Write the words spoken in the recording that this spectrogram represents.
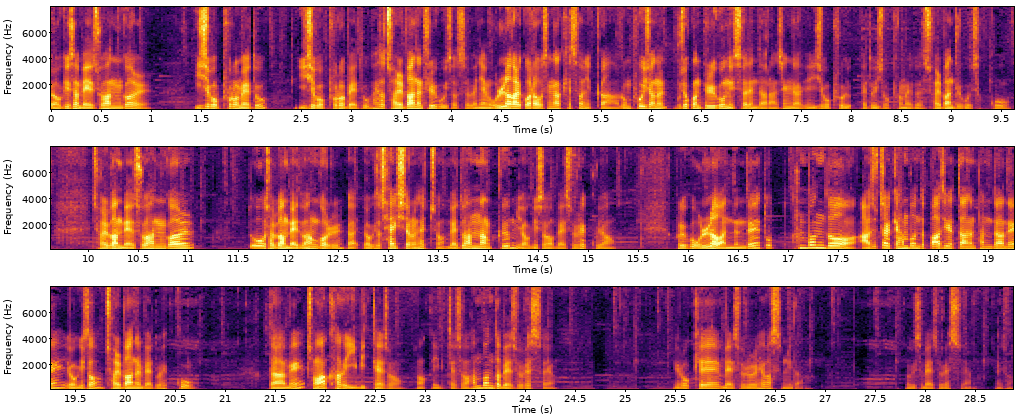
여기서 매수한 걸 25% 매도, 25% 매도 해서 절반은 들고 있었어요. 왜냐면 올라갈 거라고 생각했으니까 롱 포지션을 무조건 들고는 있어야 된다라는 생각이 25% 매도, 25% 매도해서 절반 들고 있었고 절반 매수한 걸 또 절반 매도한 거를 그러니까 여기서 차익 실현을 했죠. 매도한 만큼 여기서 매수를 했고요. 그리고 올라왔는데 또 한 번 더 아주 짧게 한 번 더 빠지겠다는 판단에 여기서 절반을 매도했고 그 다음에 정확하게 이 밑에서 정확하게 이 밑에서 한 번 더 매수를 했어요. 이렇게 매수를 해왔습니다. 여기서 매수를 했어요. 그래서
